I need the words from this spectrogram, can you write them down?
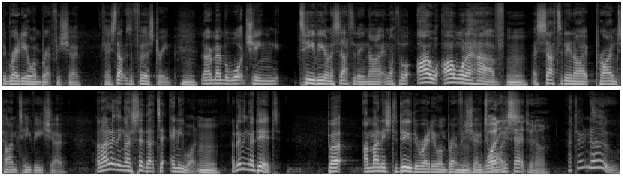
the Radio One Breakfast Show. Okay, so that was the first dream. Mm. And I remember watching TV on a Saturday night, and I thought I I want to have mm. a Saturday night primetime TV show. And I don't think I said that to anyone. I don't think I did, but I managed to do the Radio One Breakfast Show twice. Why didn't you say it to anyone? I don't know.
